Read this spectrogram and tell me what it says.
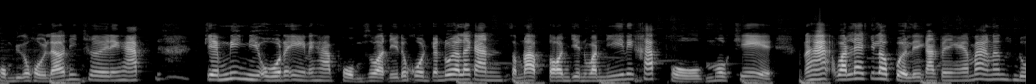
ผมอยู่กับผมแล้วนี่เคยนะครับเกมมิ่งนีโอนั่นเองนะครับผมสวัสดีทุกคนกันด้วยรายการสำหรับตอนเย็นวันนี้นะครับ ผมโอเคนะฮะวันแรกที่เราเปิดเรียนกันเป็นยังไงบ้างนั่นดู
